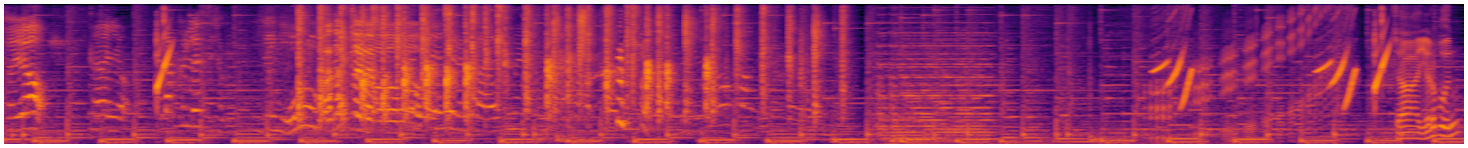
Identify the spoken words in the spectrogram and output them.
저요. 저요. 라클레스 정선생님. 오, 맞았어요. 자, 여러분,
